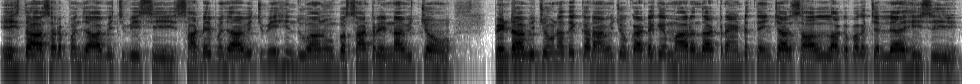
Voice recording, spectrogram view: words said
ਇਸ ਦਾ ਅਸਰ ਪੰਜਾਬ ਵਿੱਚ ਵੀ ਸੀ। ਸਾਡੇ ਪੰਜਾਬ ਵਿੱਚ ਵੀ ਹਿੰਦੂਆਂ ਨੂੰ ਬੱਸਾਂ, ਟ੍ਰੇਨਾਂ ਵਿੱਚੋਂ ਪਿੰਡਾਂ ਵਿੱਚੋਂ ਉਹਨਾਂ ਦੇ ਘਰਾਂ ਵਿੱਚੋਂ ਕੱਢ ਕੇ ਮਾਰਨ ਦਾ ਟ੍ਰੈਂਡ 3-4 ਸਾਲ ਲਗਭਗ ਚੱਲਿਆ ਹੀ ਸੀ।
